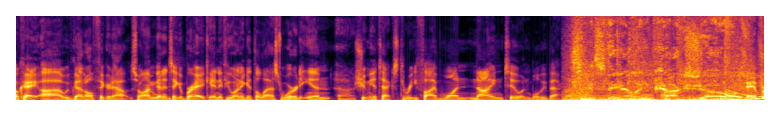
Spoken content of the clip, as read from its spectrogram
Okay, uh, we've got it all figured out. So I'm going to take a break, and if you want to get the last word in, uh, shoot me a text three five one nine two, and we'll be back. It's the Alan Cox Show. Every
